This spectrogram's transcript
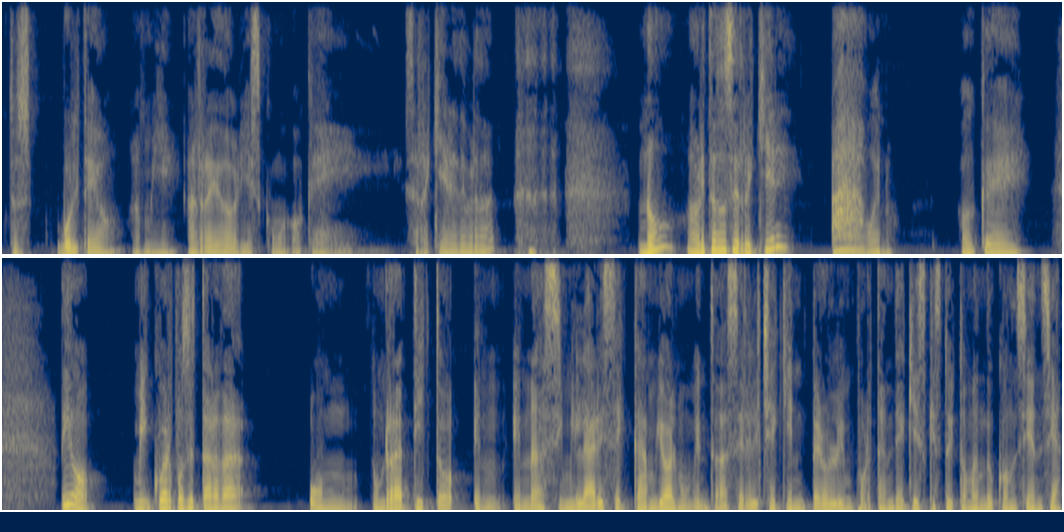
Entonces volteo a mi alrededor y es como, ok, ¿se requiere de verdad? no, ahorita no se requiere. Ah, bueno, ok. Digo, mi cuerpo se tarda un, ratito en, en, asimilar ese cambio al momento de hacer el check-in, pero lo importante aquí es que estoy tomando conciencia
